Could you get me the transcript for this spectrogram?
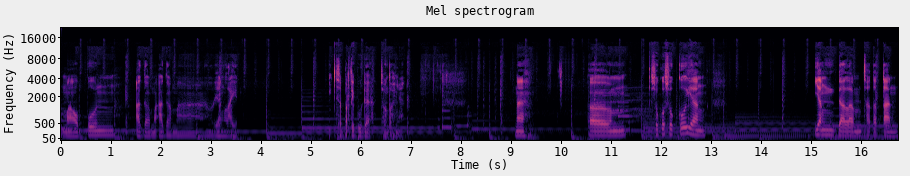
maupun agama-agama yang lain seperti Buddha contohnya. Nah, suku-suku um, yang yang dalam catatan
